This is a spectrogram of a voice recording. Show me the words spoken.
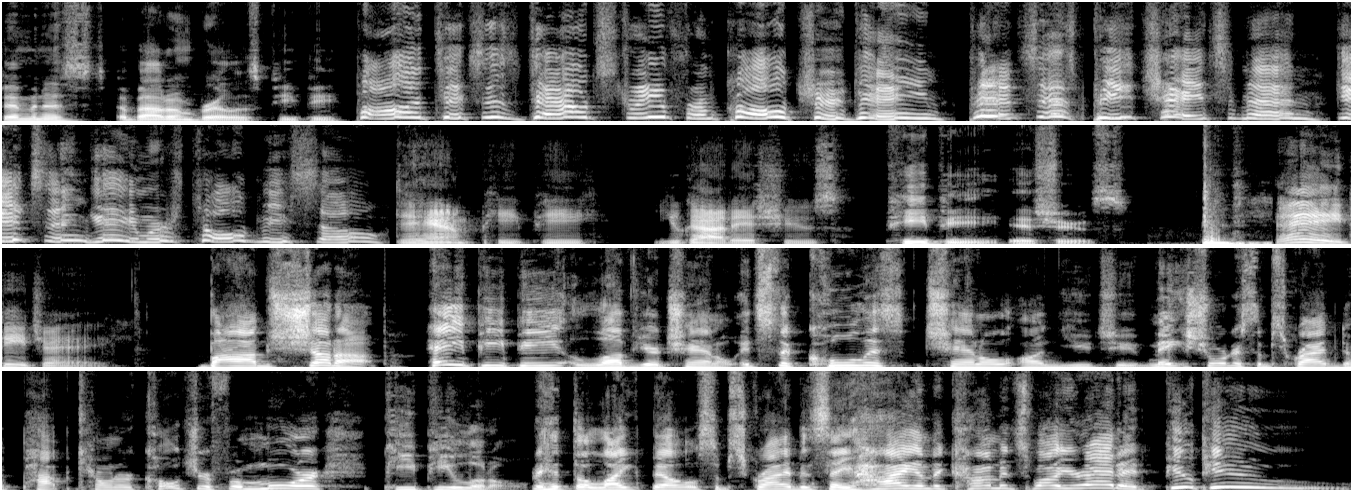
feminist about umbrellas, PP. Politics is downstream from culture, Dane. Princess Peach hates men. Geeks and Gamers told me so. Damn, PP. You got issues. PP issues. Hey, DJ. Bob, shut up. Hey, PP, love your channel. It's the coolest channel on YouTube. Make sure to subscribe to Pop Counter Culture for more PP Little. Hit the like bell, subscribe, and say hi in the comments while you're at it. Pew pew.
